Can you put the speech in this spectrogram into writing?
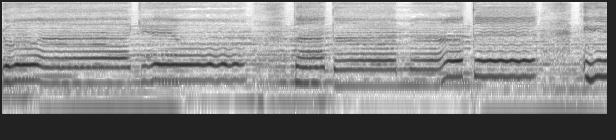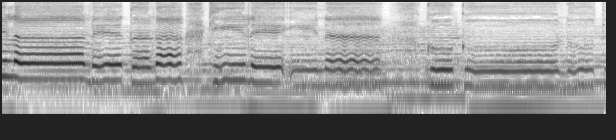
夜明けをたたまっていられたら綺麗な心で。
